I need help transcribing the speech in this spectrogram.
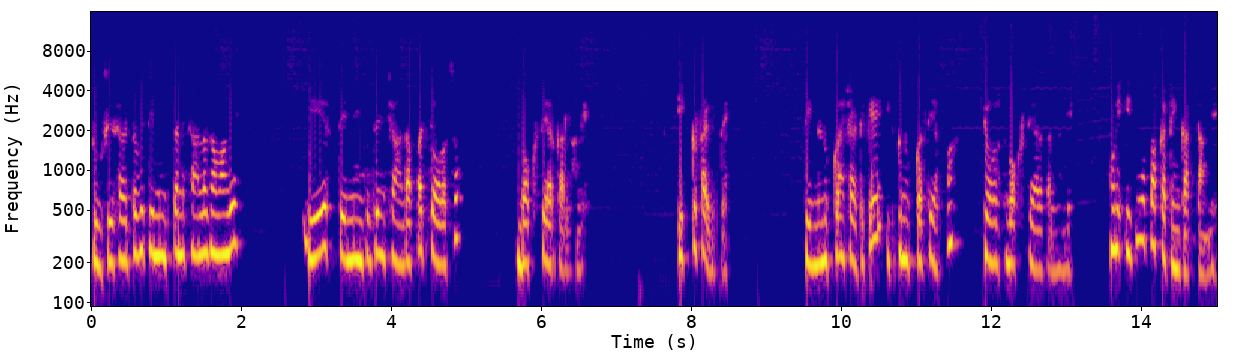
ਦੂਸਰੀ ਸਾਈਡ ਤੋਂ ਵੀ 3 ਇੰਚ ਦਾ ਨਿਸ਼ਾਨ ਲਗਾਵਾਂਗੇ। ਇਸ 3 ਇੰਚ ਦੇ ਨਿਸ਼ਾਨ ਦਾ ਆਪਾਂ ਚੌਰਸ ਬਾਕਸ ਤਿਆਰ ਕਰ ਲਾਂਗੇ। ਇੱਕ ਸਾਈਡ ਤੇ ਤਿੰਨ ਨੁੱਕਰਾਂ ਛੱਡ ਕੇ ਇੱਕ ਨੁੱਕਰ ਤੇ ਆਪਾਂ ਚੌਰਸ ਬਾਕਸ ਤਿਆਰ ਕਰ ਲਾਂਗੇ ਹੁਣ ਇਹਦੀ ਆਪਾਂ ਕਟਿੰਗ ਕਰ ਦਾਂਗੇ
